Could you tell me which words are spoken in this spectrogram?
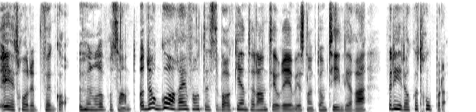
Jeg tror det funker 100% Og da går jeg faktisk tilbake igjen til den teorien vi snakket om tidligere, fordi dere tror på det.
